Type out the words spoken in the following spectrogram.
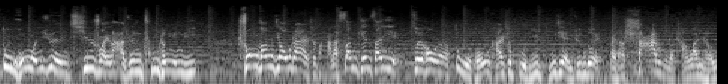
杜洪闻讯，亲率大军出城迎敌。双方交战是打了三天三夜，最后呢，杜洪还是不敌蒲剑军队，被他杀入了长安城。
